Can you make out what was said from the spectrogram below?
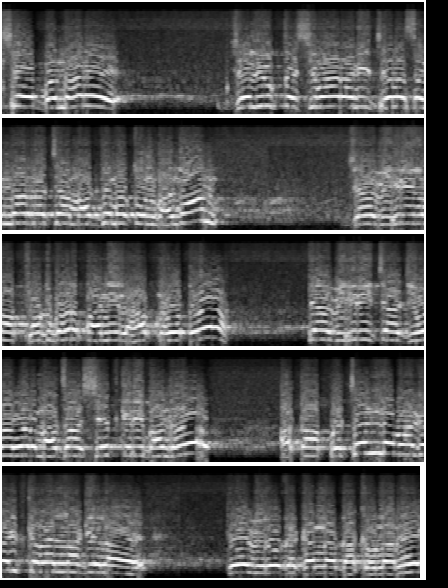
तीनशे बंधारे जलयुक्त शिवार आणि जलसंधारणाच्या माध्यमातून बांधून ज्या विहिरीला फुटभर पाणी राहत नव्हतं त्या विहिरीच्या जीवावर माझा शेतकरी बांधव आता प्रचंड बागायत करायला लागलेला आहे. ते विरोधकांना दाखवणार आहे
